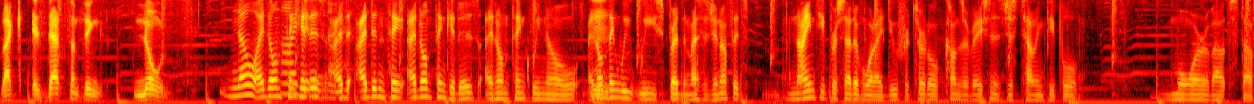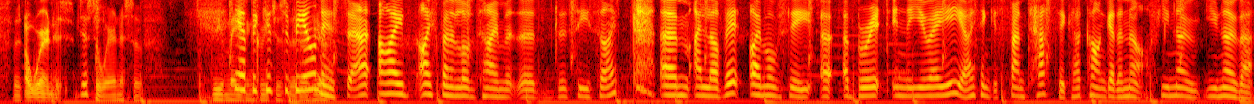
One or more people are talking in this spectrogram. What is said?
Like, is that something known? No, I don't think it didn't is. know. I, d- I didn't think. I don't think it is. I don't think we know. I don't Mm. think we, we spread the message enough. It's ninety percent of what I do for turtle conservation is just telling people more about stuff that Awareness. just awareness of the amazing Yeah, because to be honest, I, I I spend a lot of time at the, the seaside. Um, I love it. I'm obviously a, a Brit in the UAE. I think it's fantastic. I can't get enough. You know, you know that.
